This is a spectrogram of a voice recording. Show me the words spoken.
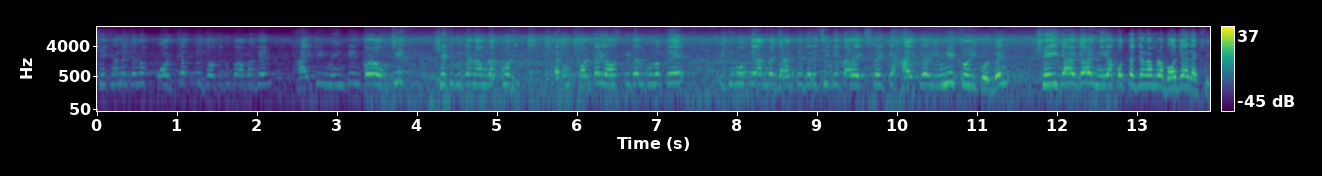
সেখানে যেন পর্যাপ্ত যতটুকু আমাদের হাইজিন মেনটেন করা উচিত, সেটুকু যেন আমরা করি। এবং সরকারি হসপিটালগুলোতে ইতিমধ্যে আমরা জানতে পেরেছি যে তারা এক্সট্রা একটি হাই কেয়ার ইউনিট তৈরি করবেন। সেই জায়গার নিরাপত্তা যেন আমরা বজায় রাখি।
